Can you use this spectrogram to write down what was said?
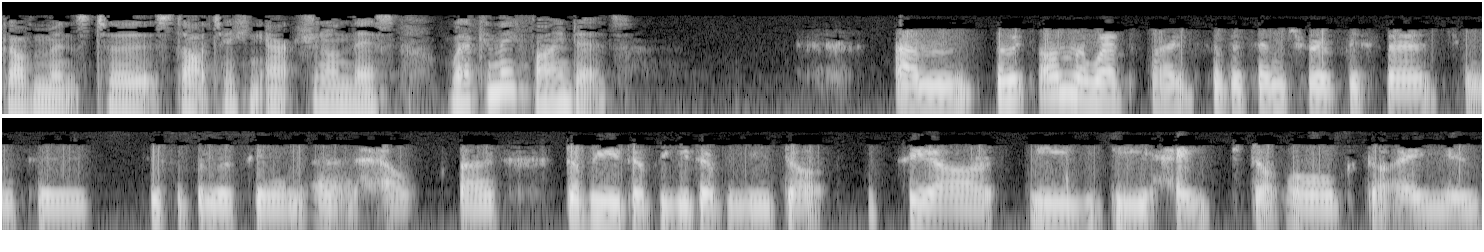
governments to start taking action on this, where can they find it? Um, so it's on the website for the Centre of Research into Disability and, and Health, so www.credh.org.au.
